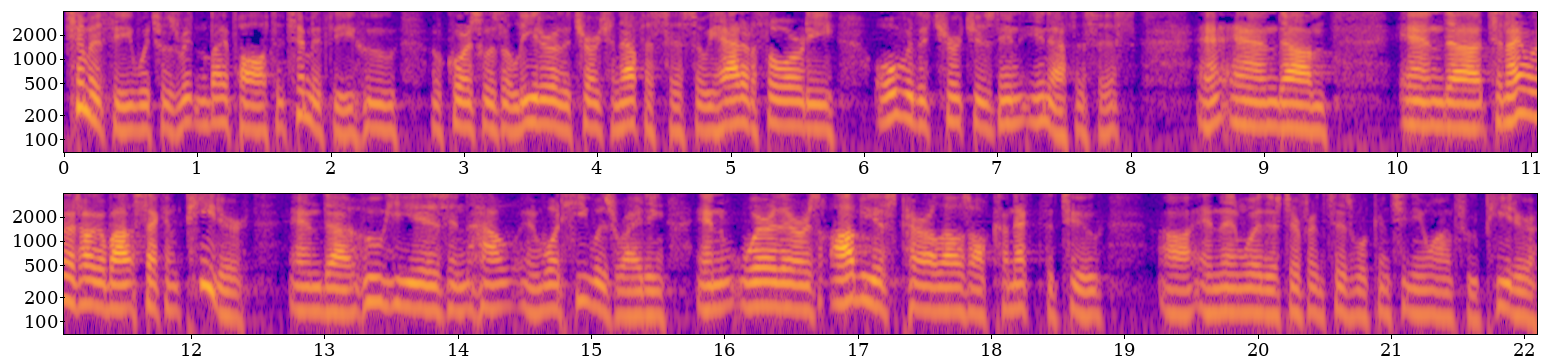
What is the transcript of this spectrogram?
Timothy, which was written by Paul to Timothy, who, of course, was a leader of the church in Ephesus. So he had authority over the churches in, in Ephesus. And, and, um, and uh, tonight we're going to talk about Second Peter and uh, who he is and how and what he was writing. And where there's obvious parallels, I'll connect the two. Uh, and then where there's differences, we'll continue on through Peter.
